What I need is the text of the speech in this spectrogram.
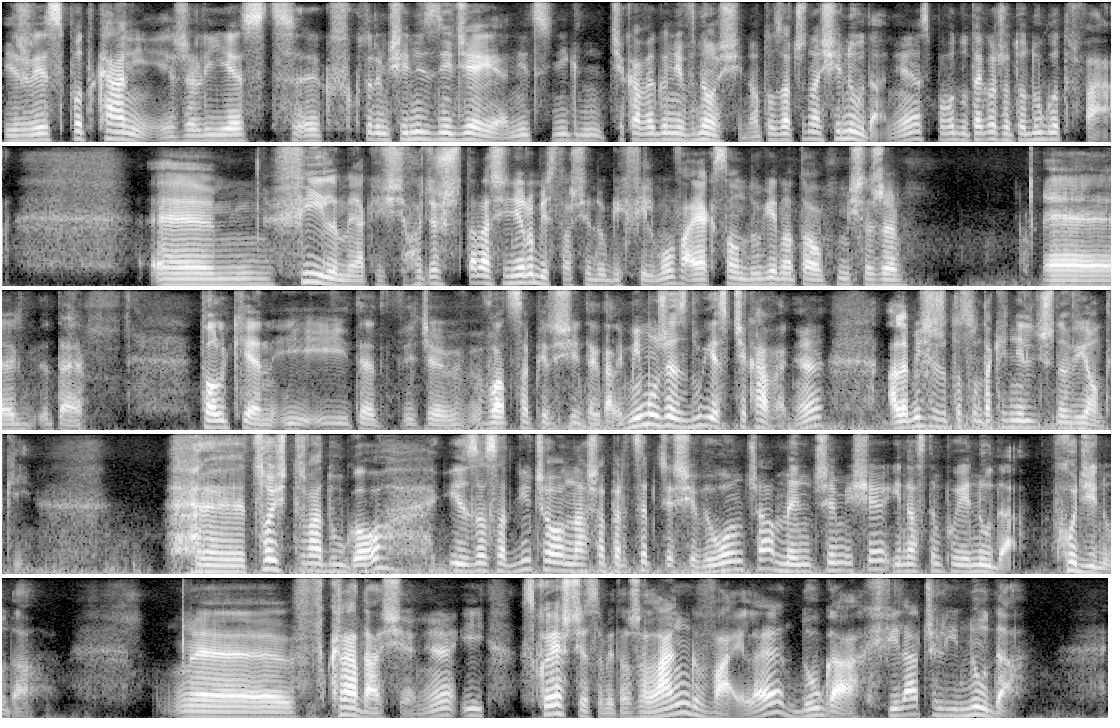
Jeżeli jest spotkanie, jeżeli jest, w którym się nic nie dzieje, nic, nic ciekawego nie wnosi, no to zaczyna się nuda, nie? Z powodu tego, że to długo trwa. Film jakiś, chociaż teraz się nie robi strasznie długich filmów, a jak są długie, no to myślę, że e, te Tolkien i, i te, wiecie, Władca Pierścieni i tak dalej. Mimo, że z długie jest ciekawe, nie? Ale myślę, że to są takie nieliczne wyjątki. E, Coś trwa długo i zasadniczo nasza percepcja się wyłącza, męczymy się i następuje nuda. Wchodzi nuda. E, Wkrada się, nie? I skojarzcie sobie to, że Langweile, długa chwila, czyli nuda.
